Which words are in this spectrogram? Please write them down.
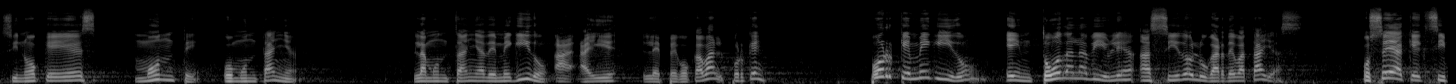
sino que es monte o montaña. La montaña de Megido. Ah, ahí le pegó cabal. ¿Por qué? Porque Megido en toda la Biblia ha sido lugar de batallas. O sea que si,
